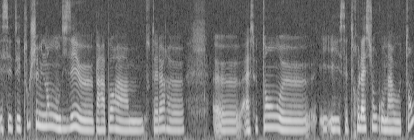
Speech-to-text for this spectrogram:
et c'était tout le cheminement où on disait euh, par rapport à hum, tout à l'heure euh, à ce temps et, et cette relation qu'on a au temps.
